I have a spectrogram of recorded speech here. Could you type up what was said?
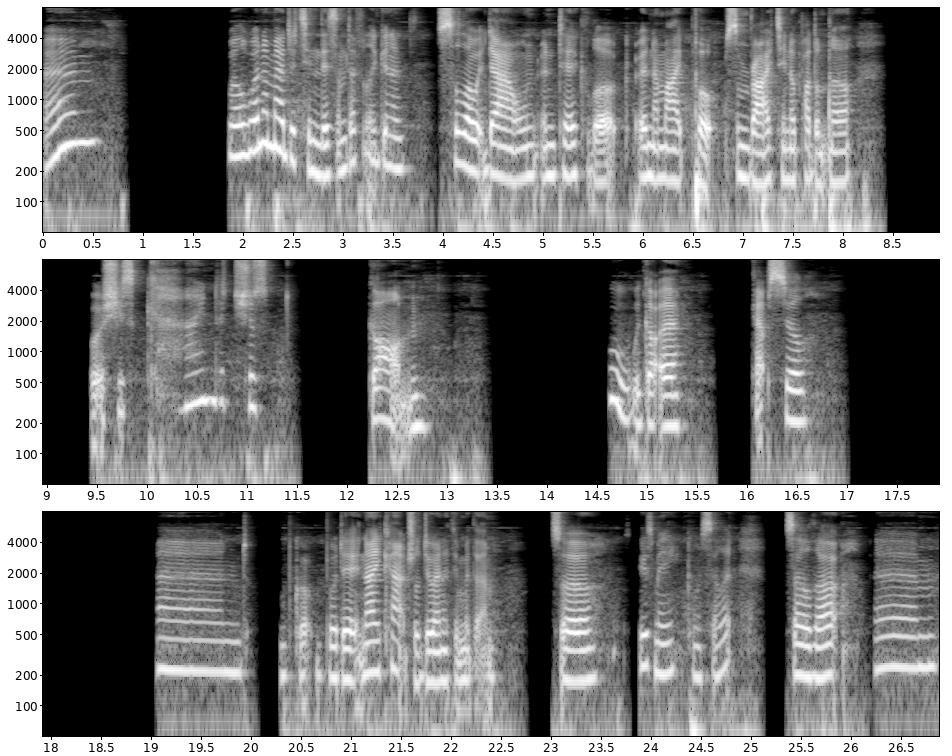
Um... Well, when I'm editing this, I'm definitely gonna slow it down and take a look and I might put some writing up, I don't know. But she's kind of just gone. Ooh, we got a capsule. And we've got Buddy. Now you can't actually do anything with them. So, excuse me, can we sell it? Sell that. Um,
